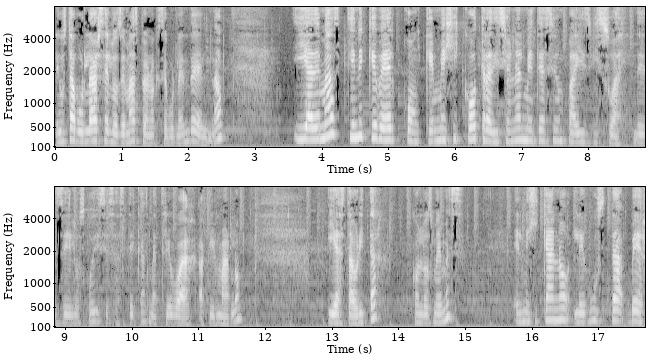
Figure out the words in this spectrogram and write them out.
le gusta burlarse de los demás, pero no que se burlen de él, ¿no? Y además tiene que ver con que México tradicionalmente ha sido un país visual, desde los códices aztecas, me atrevo a afirmarlo, y hasta ahorita, con los memes, el mexicano le gusta ver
